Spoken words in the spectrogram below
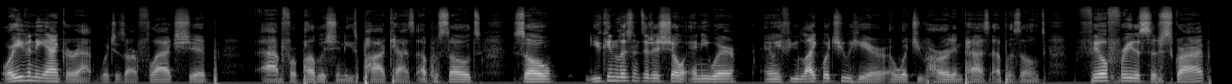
or even the Anchor app, which is our flagship app for publishing these podcast episodes. So, you can listen to this show anywhere. And if you like what you hear or what you've heard in past episodes, feel free to subscribe.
